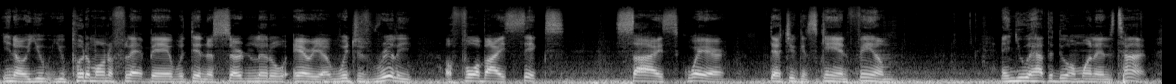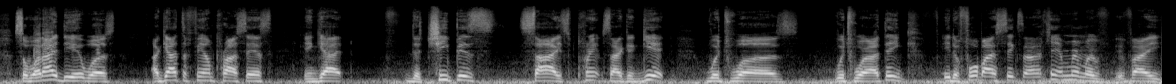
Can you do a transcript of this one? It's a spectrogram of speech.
you know you you put them on a flatbed within a certain little area, which is really a four by six size square that you can scan film, and you have to do them one at a time. So what I did was I got the film process and got the cheapest size prints I could get, which was which were I think either four by six. I can't remember if, if I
